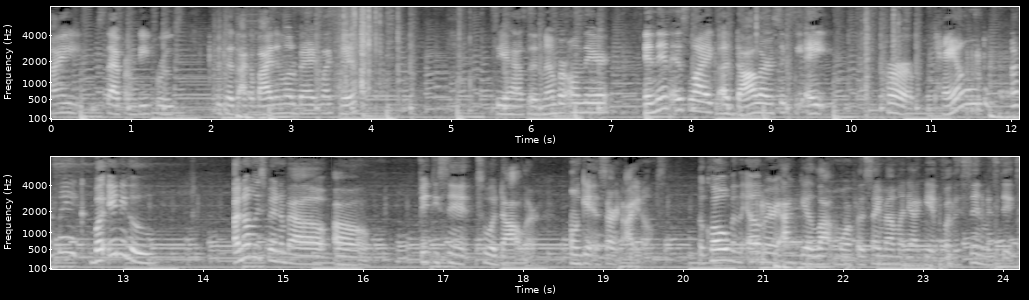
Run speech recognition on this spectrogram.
I start from deep roots because I can buy it in little bags like this. See, it has the number on there. And then it's like a dollar sixty-eight per pound, I think. But anywho, I normally spend about um, 50 cent to a dollar on getting certain items. The clove and the elderberry, I can get a lot more for the same amount of money I get for the cinnamon sticks,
